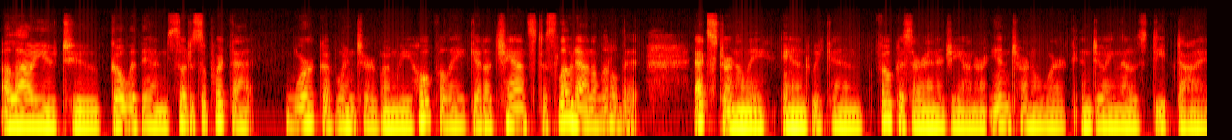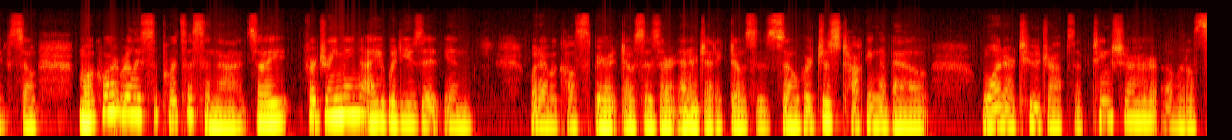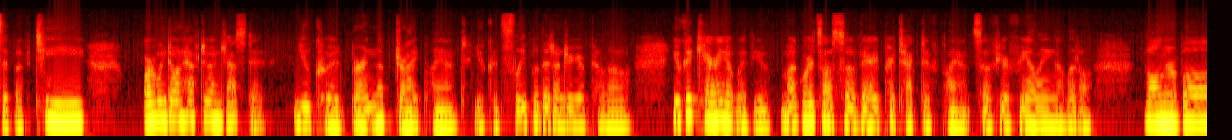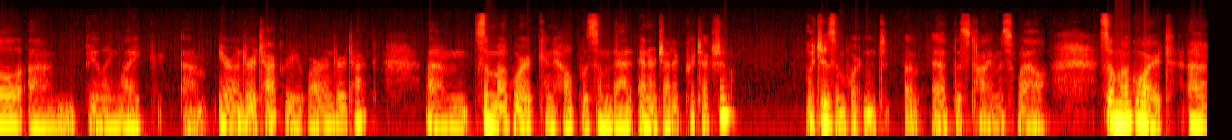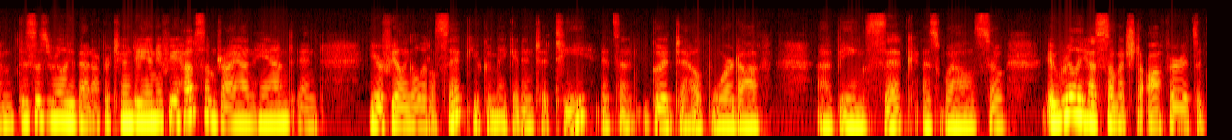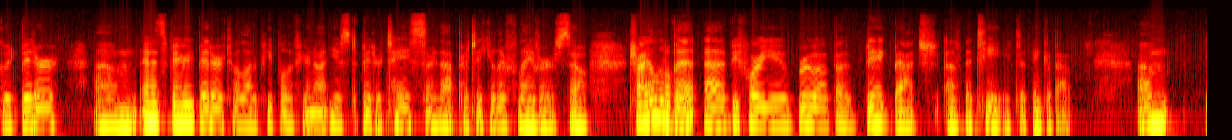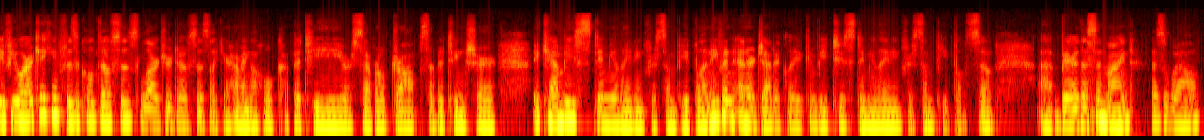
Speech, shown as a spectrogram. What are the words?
allow you to go within. So to support that work of winter when we hopefully get a chance to slow down a little bit externally and we can focus our energy on our internal work and doing those deep dives. So Mugwort really supports us in that. So I, for dreaming, I would use it in what I would call spirit doses or energetic doses. So we're just talking about one or two drops of tincture, a little sip of tea, or we don't have to ingest it. You could burn the dry plant, you could sleep with it under your pillow, you could carry it with you. Mugwort's also a very protective plant, so if you're feeling a little vulnerable, um, feeling like um, you're under attack or you are under attack, um, some mugwort can help with some of that energetic protection, which is important uh, at this time as well. So mugwort, um, this is really that opportunity. And if you have some dry on hand and you're feeling a little sick, you can make it into tea. It's a good to help ward off uh, being sick as well. So it really has so much to offer. It's a good bitter. Um, and it's very bitter to a lot of people if you're not used to bitter tastes or that particular flavor. So try a little bit uh, before you brew up a big batch of the tea to think about. Um, if you are taking physical doses, larger doses, like you're having a whole cup of tea or several drops of a tincture, it can be stimulating for some people. And even energetically, it can be too stimulating for some people. So uh, bear this in mind as well.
